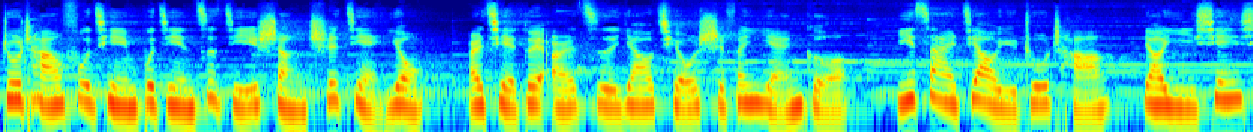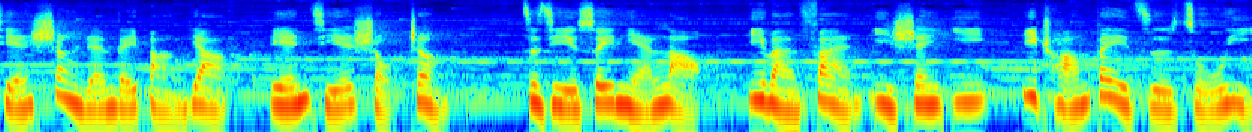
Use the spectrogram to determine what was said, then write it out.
朱常父亲不仅自己省吃俭用，而且对儿子要求十分严格，一再教育朱常要以先贤圣人为榜样，廉洁守正。自己虽年老，一碗饭、一身衣、一床被子足矣。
